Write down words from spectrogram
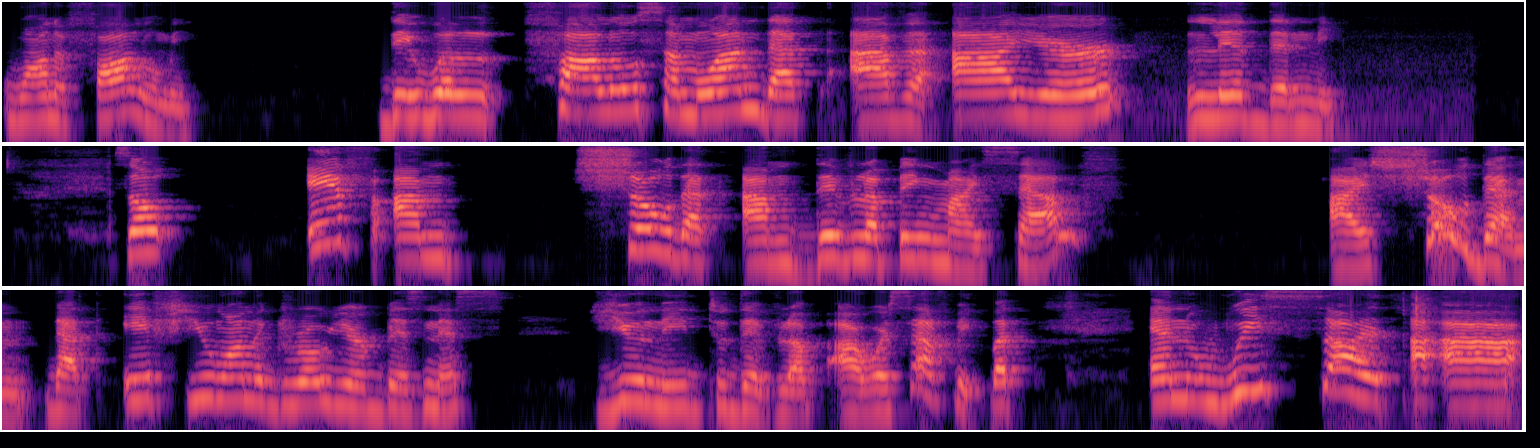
want to follow me. They will follow someone that have a higher lead than me. So if I'm show that I'm developing myself, I show them that if you want to grow your business, you need to develop ourselves but and we saw it I,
